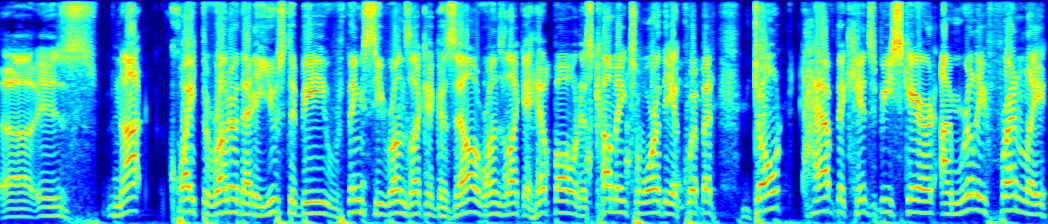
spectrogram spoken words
uh, is not quite the runner that he used to be, thinks he runs like a gazelle, runs like a hippo, and is coming toward the equipment, don't have the kids be scared. I'm really friendly.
